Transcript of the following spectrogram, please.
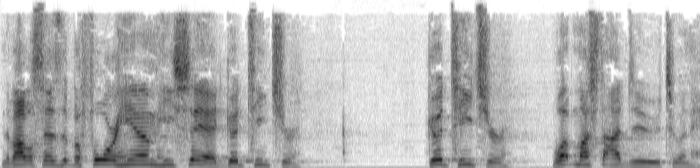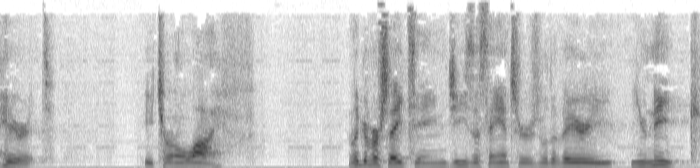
And the Bible says that before him he said, Good teacher, good teacher, what must I do to inherit eternal life? Look at verse 18. Jesus answers with a very unique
